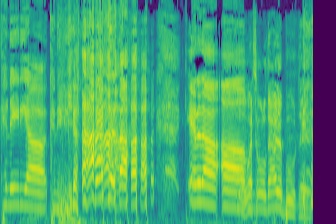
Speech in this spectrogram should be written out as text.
Canada, Canada, Canada, Canada oh, um, what's all that about there?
